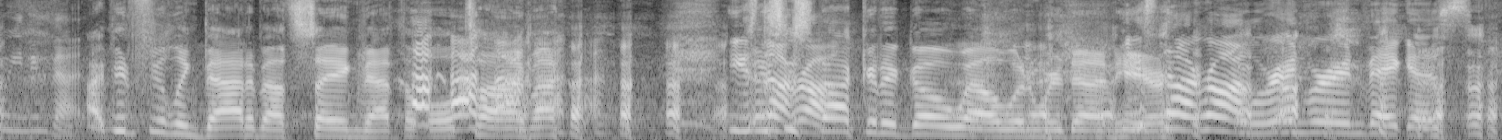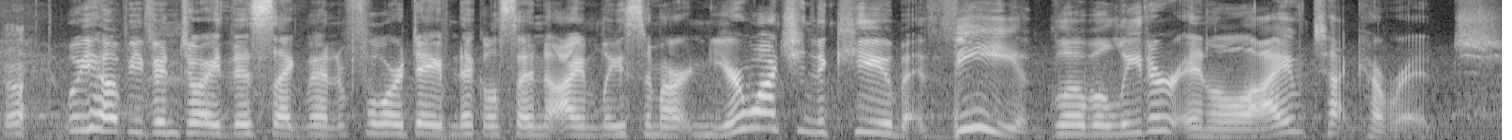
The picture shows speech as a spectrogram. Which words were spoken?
how you knew that? I've been feeling bad about saying that the whole time. He's this not is wrong. not going to go well when we're done here. He's not wrong, we're in, we're in Vegas. we hope you've enjoyed this segment. For Dave Nicholson, I'm Lisa Martin. You're watching theCUBE, the global leader in live tech coverage.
